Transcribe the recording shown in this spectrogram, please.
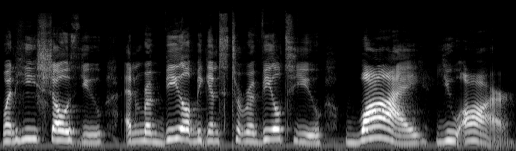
when He shows you and reveal begins to reveal to you why you are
